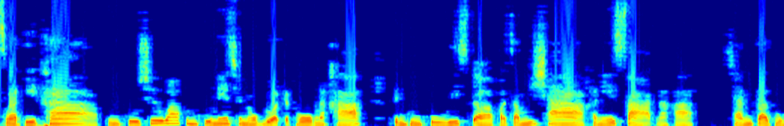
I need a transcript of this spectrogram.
สวัสดีค่ะ คุณครูชื่อว่าคุณครูเนชนกดวดกระโทกนะคะ เป็นคุณครูวิสเอ่อประจำวิชาคณิตศาสตร์นะคะ ชั้นประถม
